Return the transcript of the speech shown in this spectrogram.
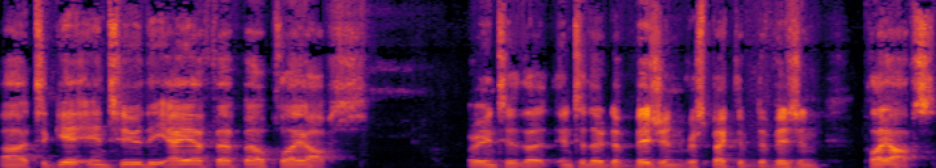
uh, to get into the AFFL playoffs or into the into their division, respective division playoffs.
